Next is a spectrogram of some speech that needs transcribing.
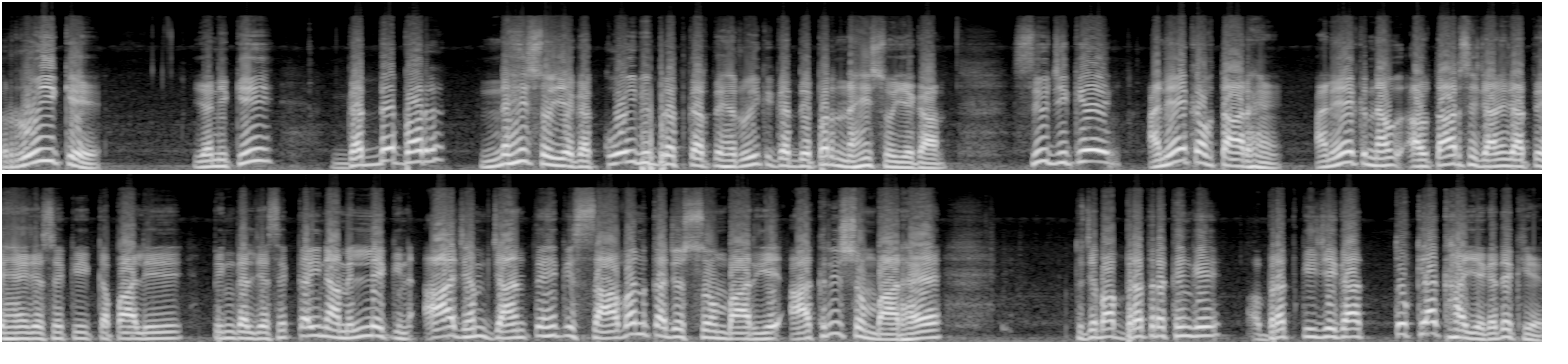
रुई के, यानी कि गद्दे पर नहीं सोइएगा। कोई भी व्रत करते हैं, रुई के गद्दे पर नहीं सोइएगा। शिव जी के अनेक अवतार हैं। अनेक नव अवतार से जाने जाते हैं, जैसे कि कपाली, पिंगल जैसे कई नाम। हैं लेकिन आज हम जानते हैं कि सावन का जो सोमवार, ये आखिरी सोमवार है। तो जब आप व्रत रखेंगे और व्रत कीजिएगा तो क्या खाइएगा? देखिए,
